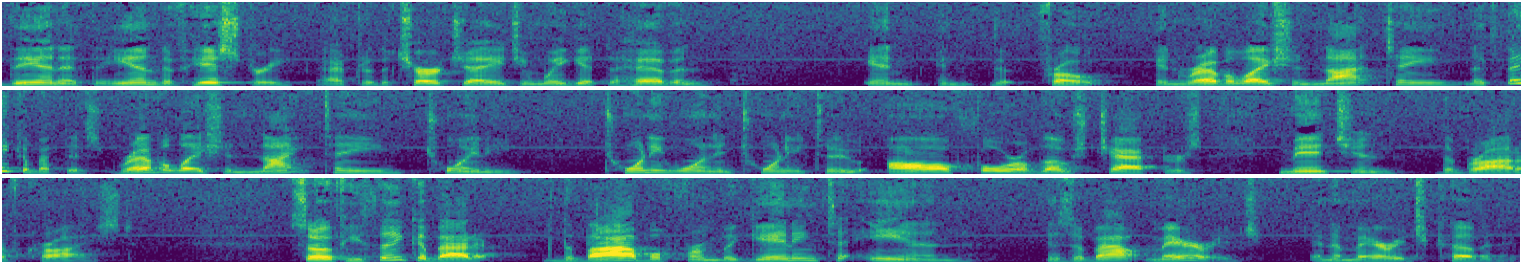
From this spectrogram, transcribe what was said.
Then, at the end of history, after the church age and we get to heaven, in, in, the, in Revelation 19, now think about this Revelation 19, 20, 21, and 22, all four of those chapters mention the bride of Christ. So if you think about it, the Bible from beginning to end is about marriage and a marriage covenant.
